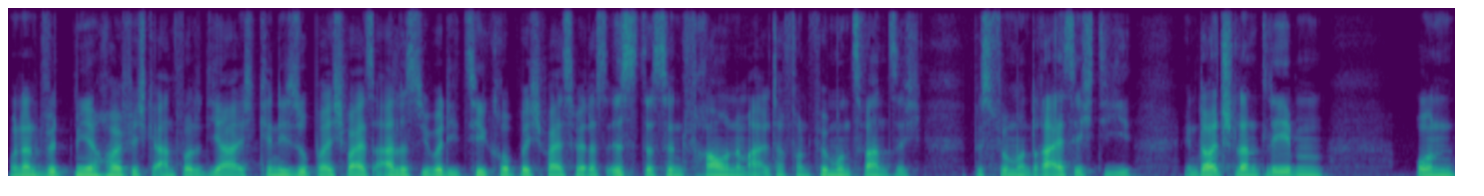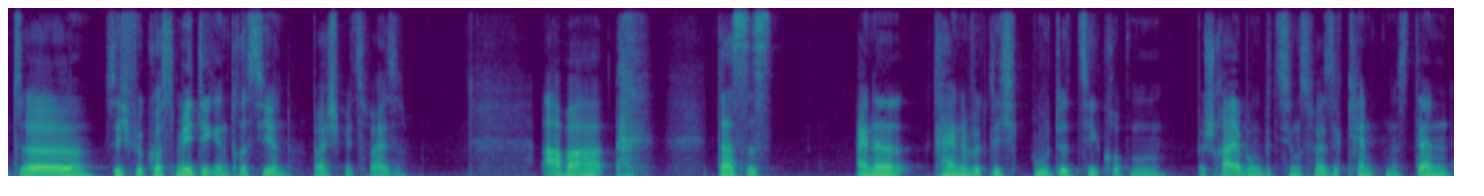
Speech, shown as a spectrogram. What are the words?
Und dann wird mir häufig geantwortet, ja, ich kenne die super, ich weiß alles über die Zielgruppe, ich weiß, wer das ist. Das sind Frauen im Alter von 25 bis 35, die in Deutschland leben und äh, sich für Kosmetik interessieren, beispielsweise. Aber das ist eine keine wirklich gute Zielgruppenbeschreibung bzw. Kenntnis, denn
